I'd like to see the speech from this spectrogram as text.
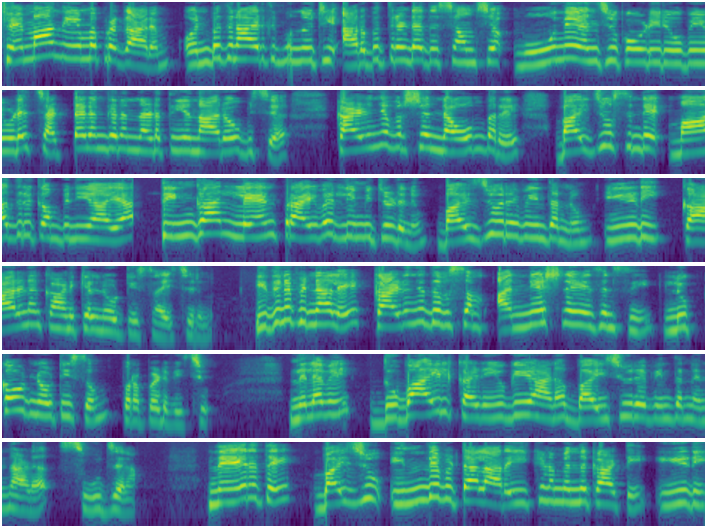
ഫെമ നിയമപ്രകാരം ഒൻപതിനായിരത്തി മുന്നൂറ്റി അറുപത്തിരണ്ട് ദശാംശം മൂന്ന് അഞ്ച് കോടി രൂപയുടെ ചട്ടലംഘനം നടത്തിയെന്നാരോപിച്ച് കഴിഞ്ഞ വർഷം നവംബറിൽ ബൈജൂസിന്റെ മാതൃ കമ്പനിയായ തിങ്കാൻ ലേൺ പ്രൈവറ്റ് ലിമിറ്റഡിനും ബൈജു രവീന്ദ്രനും ഇ ഡി കാരണം കാണിക്കൽ നോട്ടീസ് അയച്ചിരുന്നു. ഇതിന് പിന്നാലെ കഴിഞ്ഞ ദിവസം അന്വേഷണ ഏജൻസി ലുക്കൌട്ട് നോട്ടീസും പുറപ്പെടുവിച്ചു. നിലവിൽ ദുബായിൽ കഴിയുകയാണ് ബൈജു രവീന്ദ്രൻ എന്നാണ് സൂചന. നേരത്തെ ബൈജു ഇന്ത്യ വിട്ടാൽ അറിയിക്കണമെന്ന് കാട്ടി ഇ ഡി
